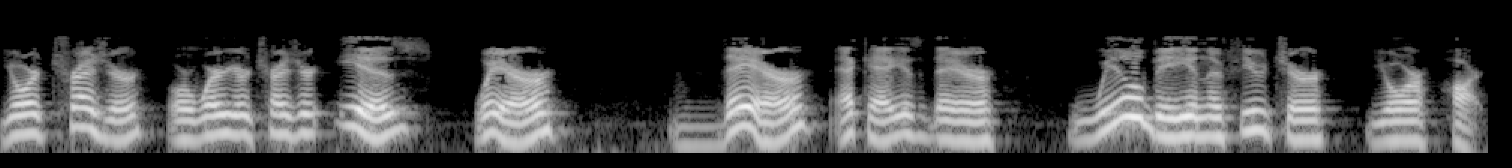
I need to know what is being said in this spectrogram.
your treasure, or where your treasure is, where there, ekei is there, will be in the future your heart.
